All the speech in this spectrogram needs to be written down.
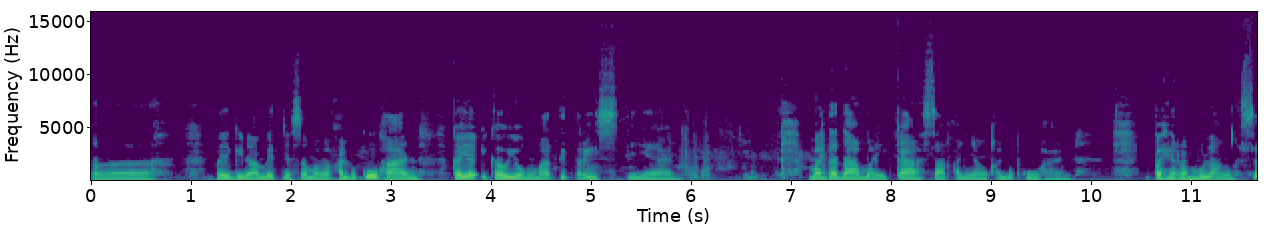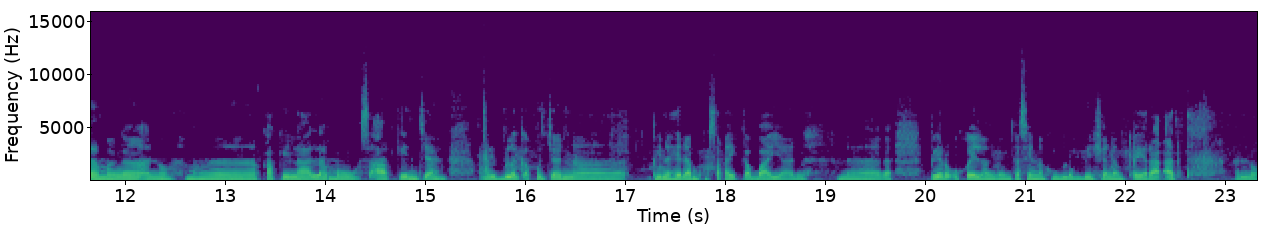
ah, kaya ginamit niya sa mga kalukuhan, kaya ikaw yung matitrace. Ayan. Madadamay ka sa kanyang kalukuhan. Ipahiram mo lang sa mga ano, mga kakilala mo sa akin diyan. May vlog ako diyan na pinahiram ko sa kay kabayan na pero okay lang yun kasi nahulog din siya ng pera at ano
